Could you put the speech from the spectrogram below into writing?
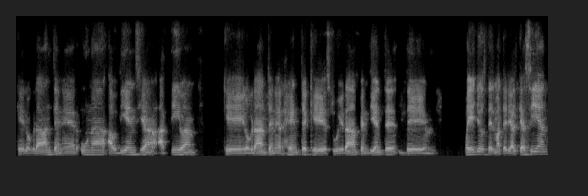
que lograban tener una audiencia activa, que lograban tener gente que estuviera pendiente de ellos, del material que hacían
